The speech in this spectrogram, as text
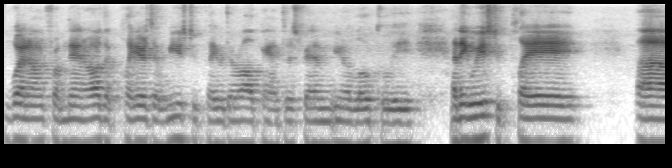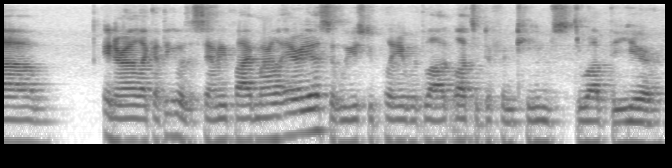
went on from then. All the players that we used to play with, they're all Panthers fan, you know, locally. I think we used to play um, in around like I think it was a 75 mile area. So we used to play with lot, lots of different teams throughout the year.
